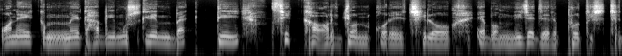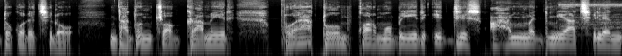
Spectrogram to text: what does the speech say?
অনেক মেধাবী মুসলিম ব্যক্তি শিক্ষা অর্জন করেছিল এবং নিজেদের প্রতিষ্ঠিত করেছিল। দাদনচক গ্রামের প্রয়াত কর্মবীর ইদ্রিস আহমেদ মিয়া ছিলেন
